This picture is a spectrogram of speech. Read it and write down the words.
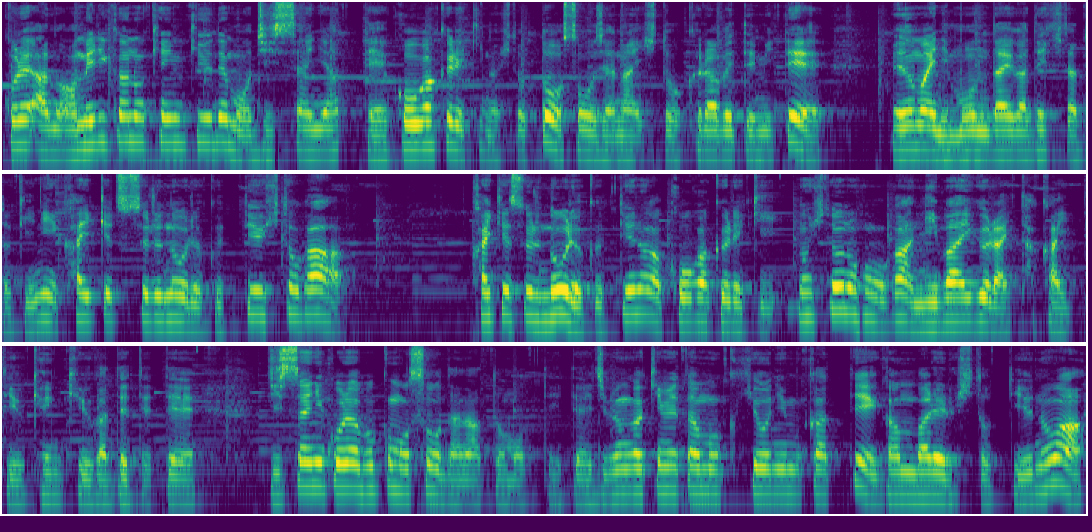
これあのアメリカの研究でも実際にあって高学歴の人とそうじゃない人を比べてみて目の前に問題ができた時に解決する能力っていう人が解決する能力っていうのが高学歴の人の方が2倍ぐらい高いっていう研究が出てて実際にこれは僕もそうだなと思っていて自分が決めた目標に向かって頑張れる人っていうのは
